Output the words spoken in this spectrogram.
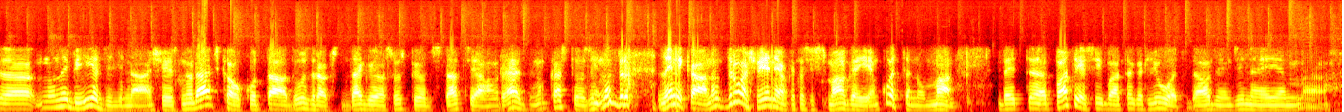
uh, nu, nebija iedziļinājušies. Nu, redz kaut kur tādu uzrakstu degvielas uzpildu stacijā un redz, nu, kas to zina. Nu, dro, zini kā, nu, droši vien jau, ka tas ir smagajiem, ko tad nu man. Bet uh, patiesībā tagad ļoti daudziem dzinējiem, uh,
